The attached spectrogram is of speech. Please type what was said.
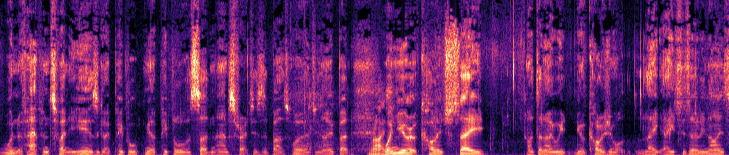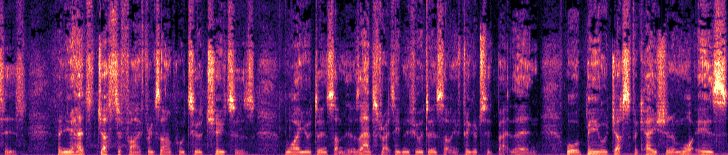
wouldn't have happened 20 years ago. People, you know, people all of a sudden abstract is a buzzword, you know. But Right. when you're at college, say, I don't know, we- you're at college in what late 80s, early 90s, and you had to justify, for example, to your tutors why you were doing something that was abstract, even if you were doing something figurative back then. What would be your justification, and what is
